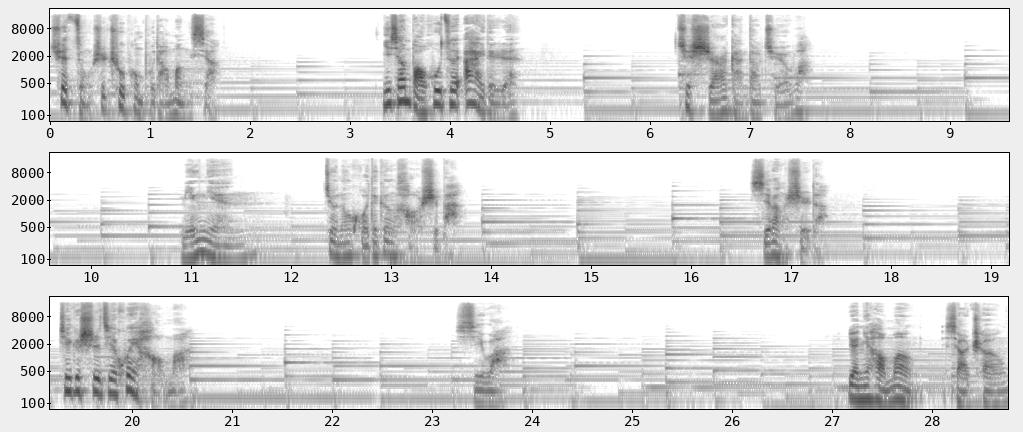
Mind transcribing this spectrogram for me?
却总是触碰不到梦想；你想保护最爱的人，却时而感到绝望。明年就能活得更好，是吧？希望是的。这个世界会好吗？希望。愿你好梦，小程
